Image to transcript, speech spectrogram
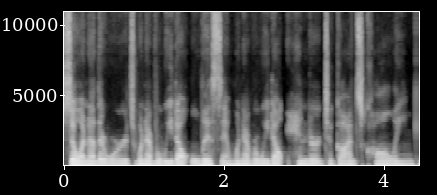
So in other words, whenever we don't listen, whenever we don't hinder to God's calling,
